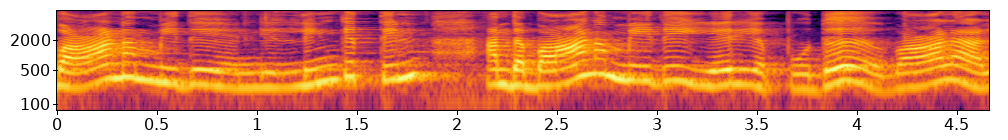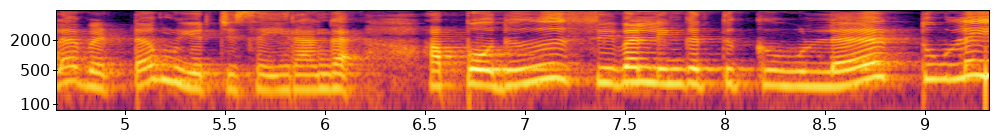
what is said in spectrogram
பானம் மீது லிங்கத்தின் அந்த பானம் மீது ஏறிய போது வாளால் வெட்ட முயற்சி செய்கிறாங்க அப்போது சிவலிங்கத்துக்கு உள்ள துளை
